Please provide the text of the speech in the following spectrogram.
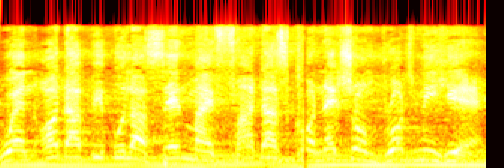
when other people are saying my father's connection brought me here,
